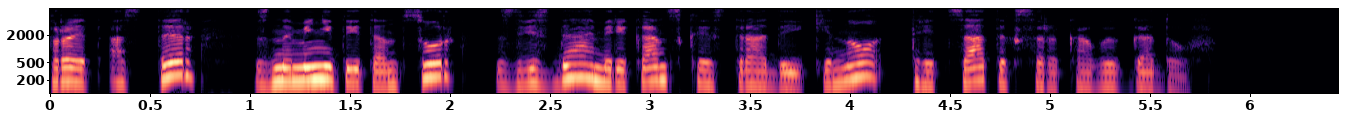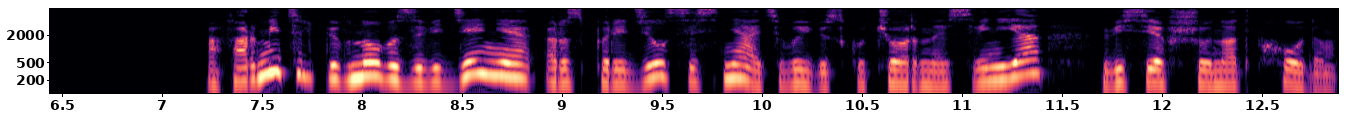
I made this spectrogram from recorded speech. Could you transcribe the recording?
Фред Астер — знаменитый танцор, звезда американской эстрады и кино 30-40-х годов. Оформитель пивного заведения распорядился снять вывеску «Черная свинья», висевшую над входом,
